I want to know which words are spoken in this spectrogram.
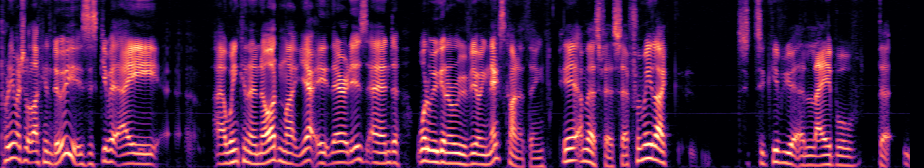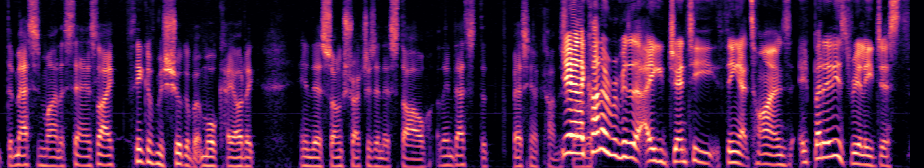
pretty much all I can do is just give it a a wink and a nod, and like, yeah, it, there it is. And what are we going to be reviewing next, kind of thing? Yeah, I mean that's fair. So for me, like to, to give you a label that the masses might understand, it's like think of Meshuggah but more chaotic in their song structures and their style. I think that's the best thing I can describe. Yeah, they it. kind of revisit a djenty thing at times, but it is really just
